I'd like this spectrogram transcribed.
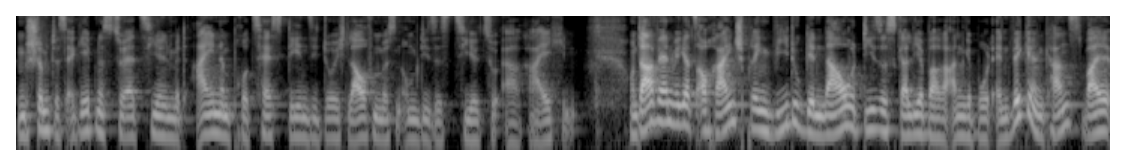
ein bestimmtes Ergebnis zu erzielen mit einem Prozess, den sie durchlaufen müssen, um dieses Ziel zu erreichen. Und da werden wir jetzt auch reinspringen, wie du genau dieses skalierbare Angebot entwickeln kannst, weil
